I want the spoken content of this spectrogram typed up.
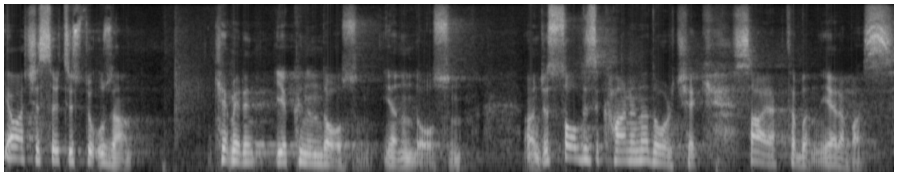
Yavaşça sırt üstü uzan. Kemerin yakınında olsun, yanında olsun. Önce sol dizi karnına doğru çek. Sağ ayak tabanını yere bas.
